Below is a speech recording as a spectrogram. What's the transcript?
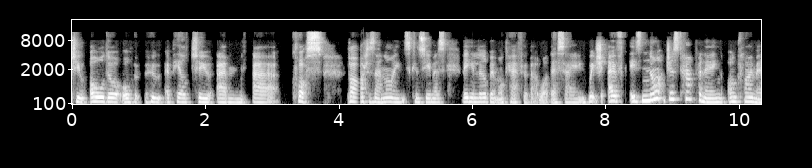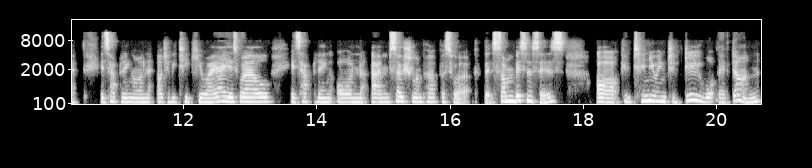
to older or who appeal to um, uh, cross partisan lines, consumers being a little bit more careful about what they're saying, which is not just happening on climate. It's happening on LGBTQIA as well. It's happening on um, social and purpose work that some businesses are continuing to do what they've done,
